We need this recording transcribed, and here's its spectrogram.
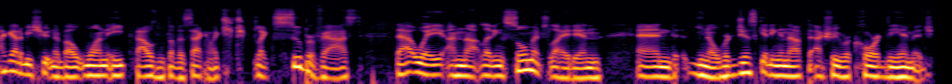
I got to be shooting about one eight thousandth of a second, like like super fast. That way, I'm not letting so much light in, and you know we're just getting enough to actually record the image.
